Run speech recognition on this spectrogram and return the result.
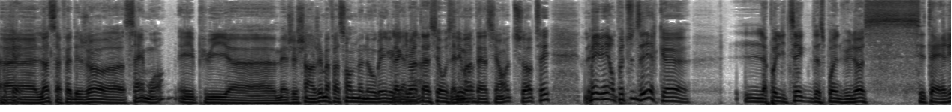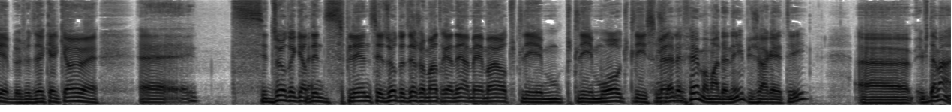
Euh, là ça fait déjà cinq mois. Et puis, euh, mais j'ai changé ma façon de me nourrir. L'alimentation aussi, L'alimentation, tout ça. Tu sais, Mais, mais on peut-tu dire que la politique, de ce point de vue-là, c'est terrible? Je veux dire, quelqu'un... euh, euh, c'est dur de garder une discipline, c'est dur de dire je m'entraînais à même heure toutes les toutes les mois ou toutes les je semaines. l'avais fait à un moment donné, puis j'ai arrêté. Euh, évidemment,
